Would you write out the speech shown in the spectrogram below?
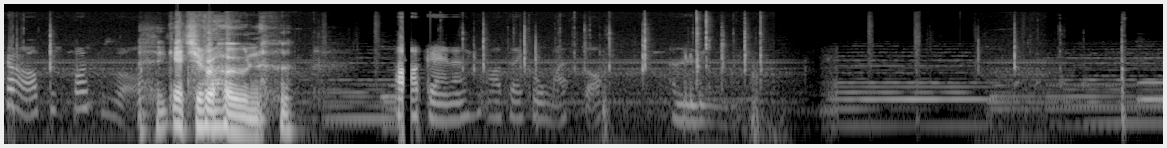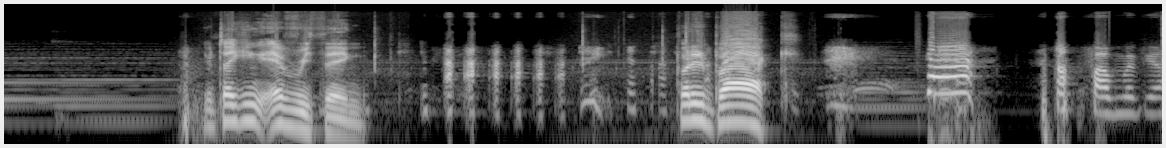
Shut up, it's possible. Get your own. okay then, I'll take all my stuff. You're taking everything. Put it back. Have fun with your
